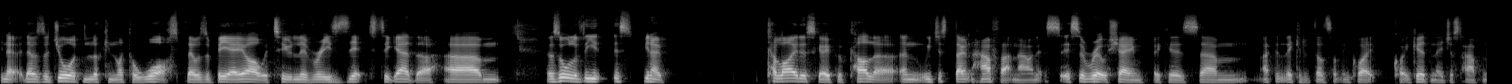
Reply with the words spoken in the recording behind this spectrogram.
you know there was a Jordan looking like a wasp. There was a BAR with two liveries zipped together. Um, there was all of the this you know kaleidoscope of color, and we just don't have that now, and it's it's a real shame because um, I think they could have done something quite quite good, and they just haven't.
